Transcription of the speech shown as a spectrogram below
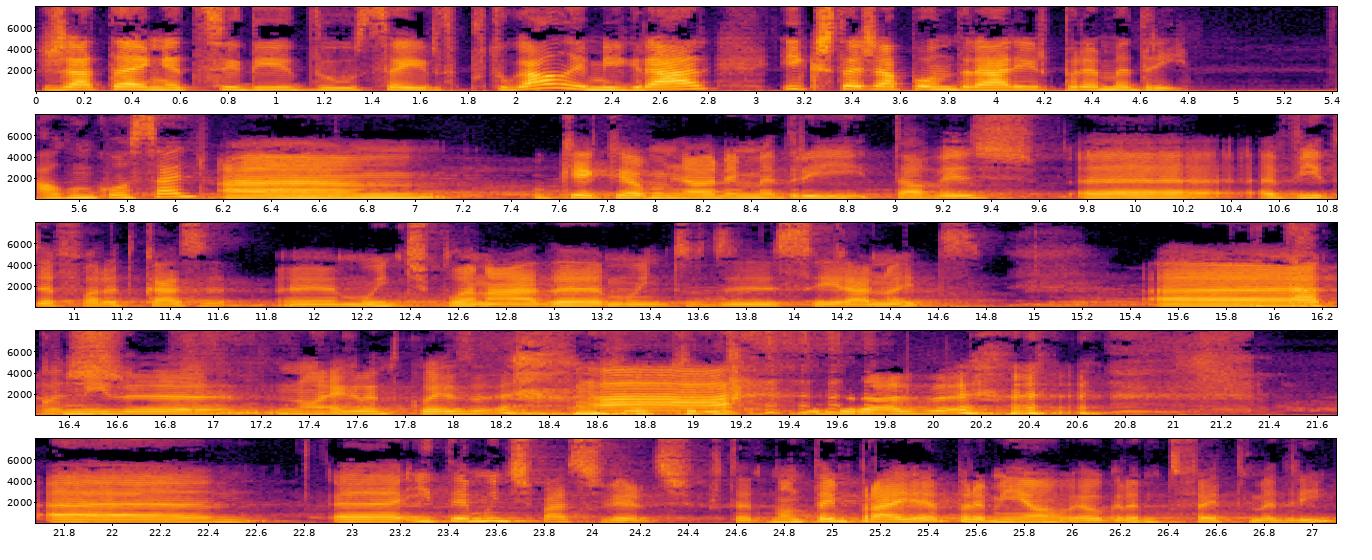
já tenha decidido sair de Portugal, emigrar e que esteja a ponderar ir para Madrid. Algum conselho? Um, o que é que é o melhor em Madrid? Talvez uh, a vida fora de casa, uh, muito esplanada, muito de sair à noite. A comida não é grande coisa, ah. um pouco poderosa. uh, e tem muitos espaços verdes, portanto, não tem praia, para mim é o, é o, grande defeito de Madrid,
